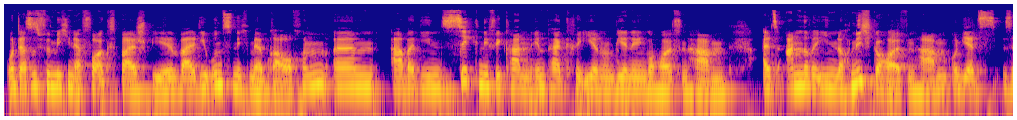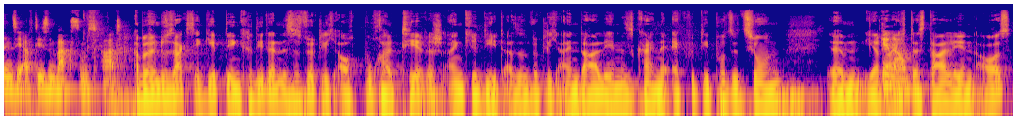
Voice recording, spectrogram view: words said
Und das ist für mich ein Erfolgsbeispiel, weil die uns nicht mehr brauchen, ähm, aber die einen signifikanten Impact kreieren und wir ihnen geholfen haben, als andere ihnen noch nicht geholfen haben. Und jetzt sind sie auf diesem Wachstumspfad. Aber wenn du sagst, ihr gebt den Kredit, dann ist es wirklich auch buchhalterisch ein Kredit. Also wirklich ein Darlehen ist keine Equity-Position. Ähm, ihr genau. reicht das Darlehen aus.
